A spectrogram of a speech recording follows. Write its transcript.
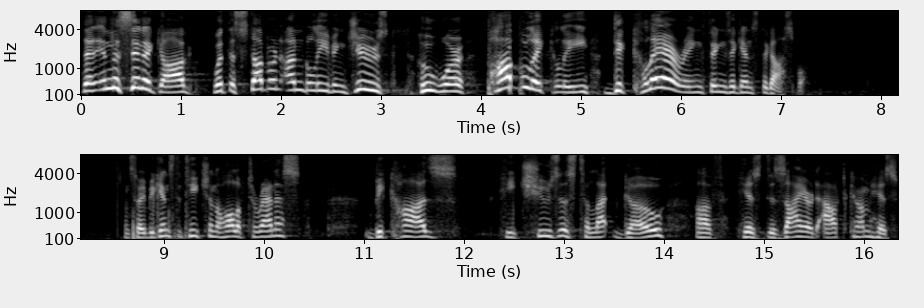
than in the synagogue with the stubborn, unbelieving Jews who were publicly declaring things against the gospel. And so he begins to teach in the hall of Tyrannus because he chooses to let go of his desired outcome, his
